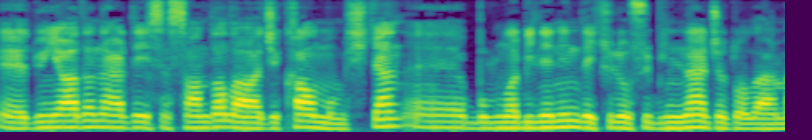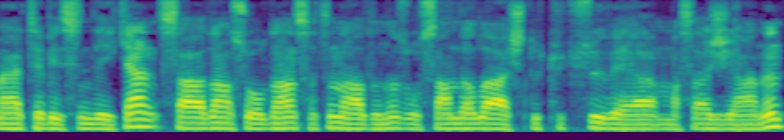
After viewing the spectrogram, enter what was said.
E, dünyada neredeyse sandal ağacı kalmamışken e, bulunabilenin de kilosu binlerce dolar mertebesindeyken sağdan soldan satın aldığınız o sandal ağaçlı tütsü veya masaj yağının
